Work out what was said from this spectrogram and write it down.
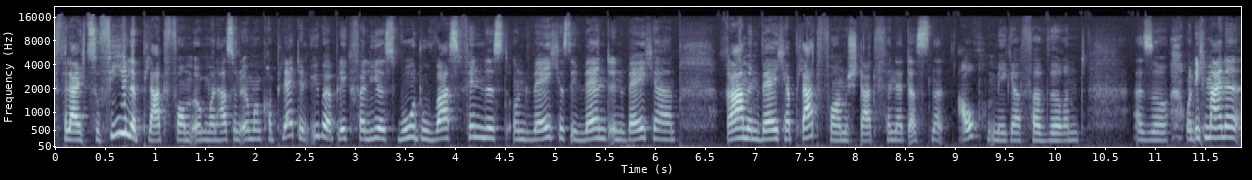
vielleicht zu viele Plattformen irgendwann hast und irgendwann komplett den Überblick verlierst, wo du was findest und welches Event in welcher Rahmen, welcher Plattform stattfindet. Das ist auch mega verwirrend. Also, und ich meine,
